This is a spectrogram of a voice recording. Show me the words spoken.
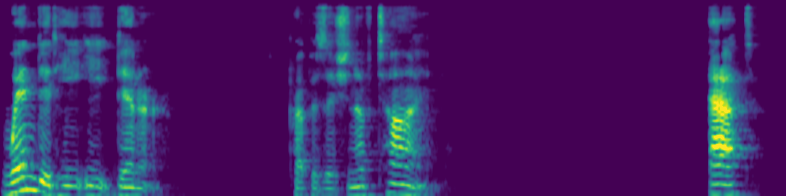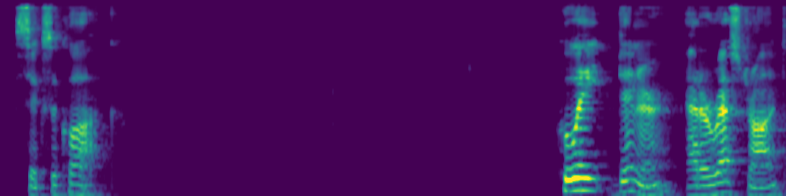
When did he eat dinner? Preposition of time. At six o'clock. Who ate dinner at a restaurant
